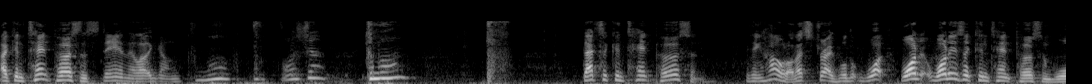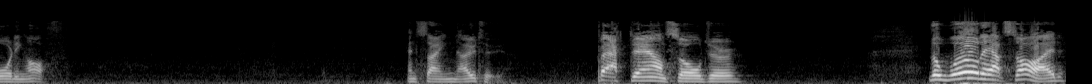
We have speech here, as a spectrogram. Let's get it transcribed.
A content person standing there like going, come on, come on, that's a content person. You think, hold on, that's strange. Well, what, what, what is a content person warding off? And saying no to? Back down, soldier. The world outside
